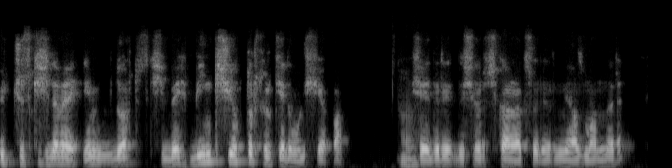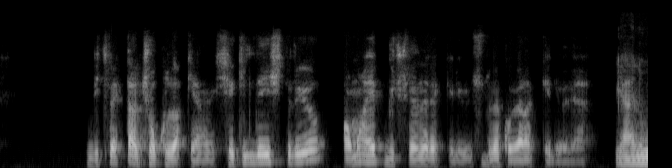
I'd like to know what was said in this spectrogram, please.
300 kişi demek ekleyeyim. 400 kişi, 5, 1000 kişi yoktur Türkiye'de bu işi yapan. Abi. Şeyleri dışarı çıkararak söylüyorum yazmanları. Bitmekten çok uzak yani. Şekil değiştiriyor ama hep güçlenerek geliyor. Üstüne koyarak geliyor yani. Yani bu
